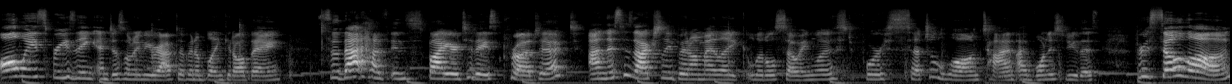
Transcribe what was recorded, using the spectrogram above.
always freezing and just want to be wrapped up in a blanket all day. So that has inspired today's project. And this has actually been on my like little sewing list for such a long time. I've wanted to do this for so long.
